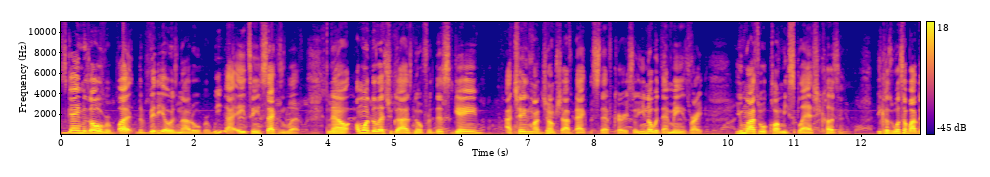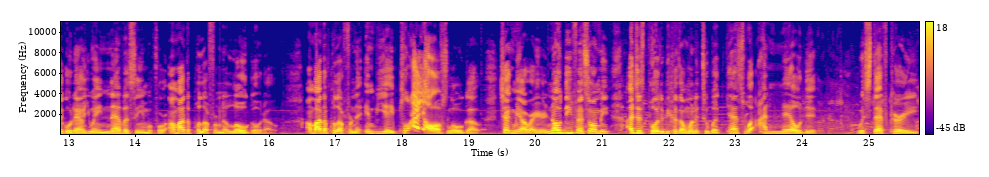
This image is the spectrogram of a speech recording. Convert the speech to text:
This game is over, but the video is not over. We got 18 seconds left. Now, I want to let you guys know for this game, I changed my jump shot back to Steph Curry. So you know what that means, right? You might as well call me Splash Cousin. Because what's about to go down, you ain't never seen before. I'm about to pull up from the logo, though. I'm about to pull up from the NBA playoffs logo. Check me out right here. No defense on me. I just pulled it because I wanted to, but guess what? I nailed it with Steph Curry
